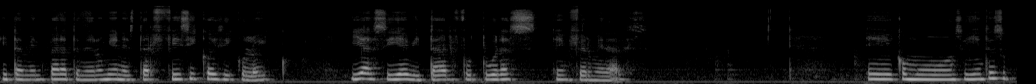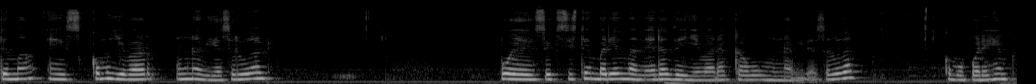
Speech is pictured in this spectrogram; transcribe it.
y también para tener un bienestar físico y psicológico y así evitar futuras enfermedades. Eh, como siguiente subtema es cómo llevar una vida saludable. Pues existen varias maneras de llevar a cabo una vida saludable, como por ejemplo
